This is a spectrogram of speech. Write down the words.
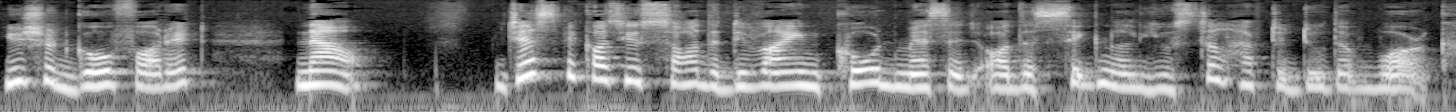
You should go for it. Now, just because you saw the divine code message or the signal, you still have to do the work.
